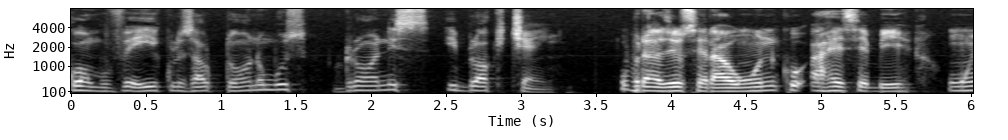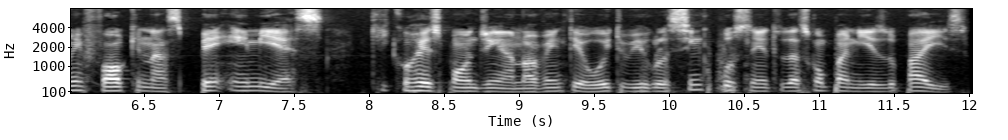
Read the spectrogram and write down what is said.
como veículos autônomos, drones e blockchain. O Brasil será o único a receber um enfoque nas PMS, que correspondem a 98,5% das companhias do país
